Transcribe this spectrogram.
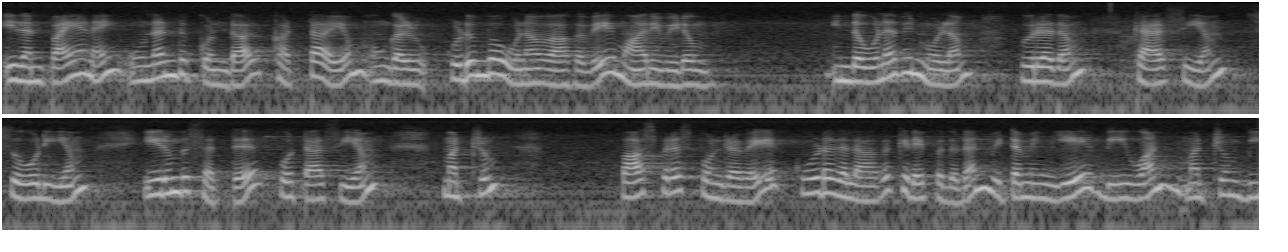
இதன் பயனை உணர்ந்து கொண்டால் கட்டாயம் உங்கள் குடும்ப உணவாகவே மாறிவிடும். இந்த உணவின் மூலம் புரதம் கால்சியம் சோடியம் இரும்பு சத்து பொட்டாசியம் மற்றும் பாஸ்பரஸ் போன்றவை கூடுதலாக கிடைப்பதுடன் விட்டமின் ஏ பி ஒன் மற்றும் பி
